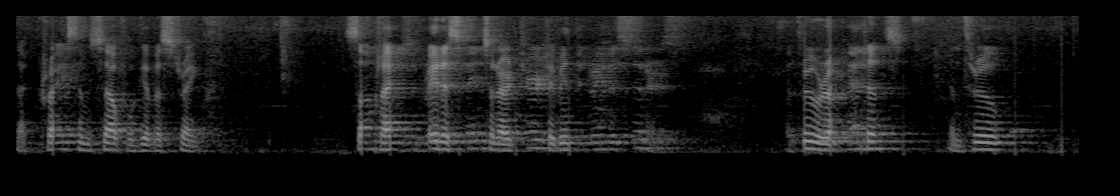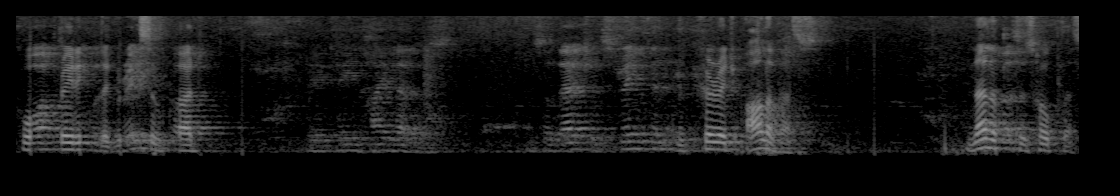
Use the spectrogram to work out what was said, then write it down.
that Christ Himself will give us strength. Sometimes the greatest saints in our church have been the greatest sinners. But through repentance and through cooperating with the grace of God, they attain high levels. And so that should strengthen and encourage all of us. None of us is hopeless.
